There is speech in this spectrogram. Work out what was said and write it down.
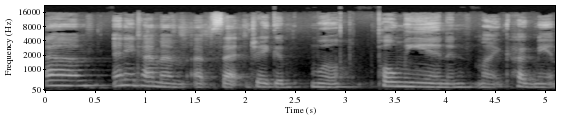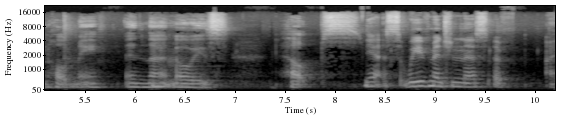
Um, anytime I'm upset, Jacob will pull me in and like hug me and hold me, and that mm-hmm. always helps. Yes, we've mentioned this of, I,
